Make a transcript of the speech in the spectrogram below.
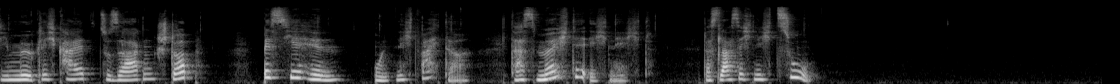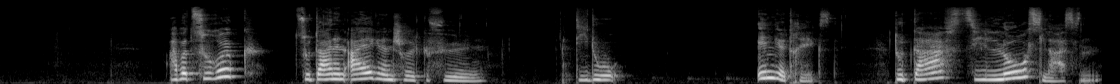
die Möglichkeit zu sagen, stopp, bis hierhin und nicht weiter. Das möchte ich nicht. Das lasse ich nicht zu. Aber zurück zu deinen eigenen Schuldgefühlen, die du in dir trägst. Du darfst sie loslassen.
